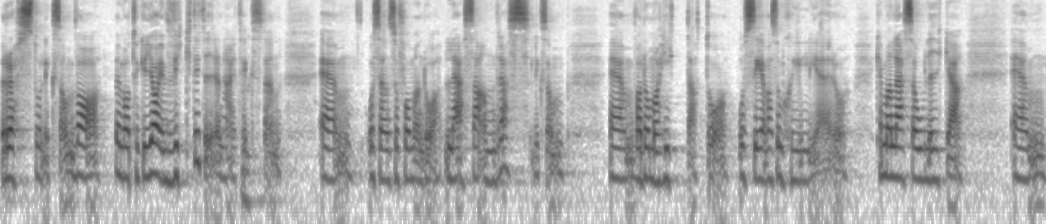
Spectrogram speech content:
röst och liksom vad, men vad tycker jag är viktigt i den här texten. Ehm, och sen så får man då läsa andras, liksom, ehm, vad de har hittat och, och se vad som skiljer. Och kan man läsa olika ehm,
